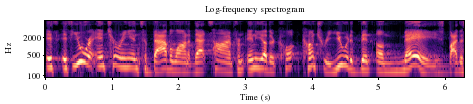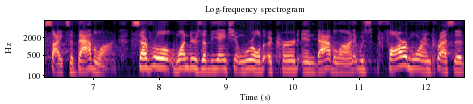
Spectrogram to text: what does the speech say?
if, if you were entering into Babylon at that time from any other co- country, you would have been amazed by the sights of Babylon. Several wonders of the ancient world occurred in Babylon. It was far more impressive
